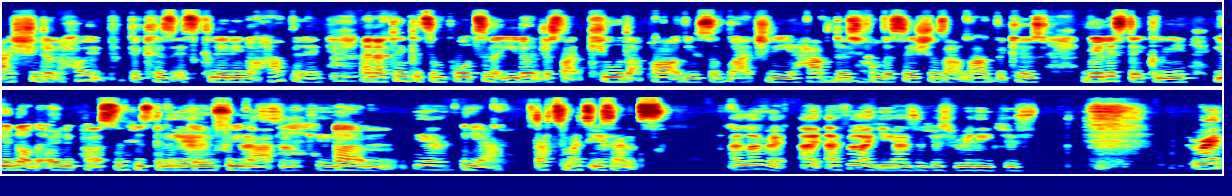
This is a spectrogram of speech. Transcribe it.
i shouldn't hope because it's clearly not happening mm-hmm. and i think it's important that you don't just like kill that part of yourself but actually have those yeah. conversations out loud because realistically you're not the only person who's going to yeah, be going through that okay. um yeah yeah that's my two yeah. cents. I love it. I, I feel like you mm. guys have just really just read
